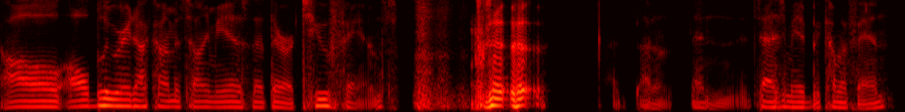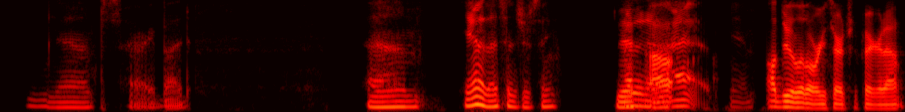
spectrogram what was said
All all Blu-ray.com is telling me is that there are two fans. I, I don't, and it's asking me to become a fan. No, sorry, bud. Um, yeah, that's interesting. yeah, I don't know. I'll, I, yeah. I'll do a little research and figure it out.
